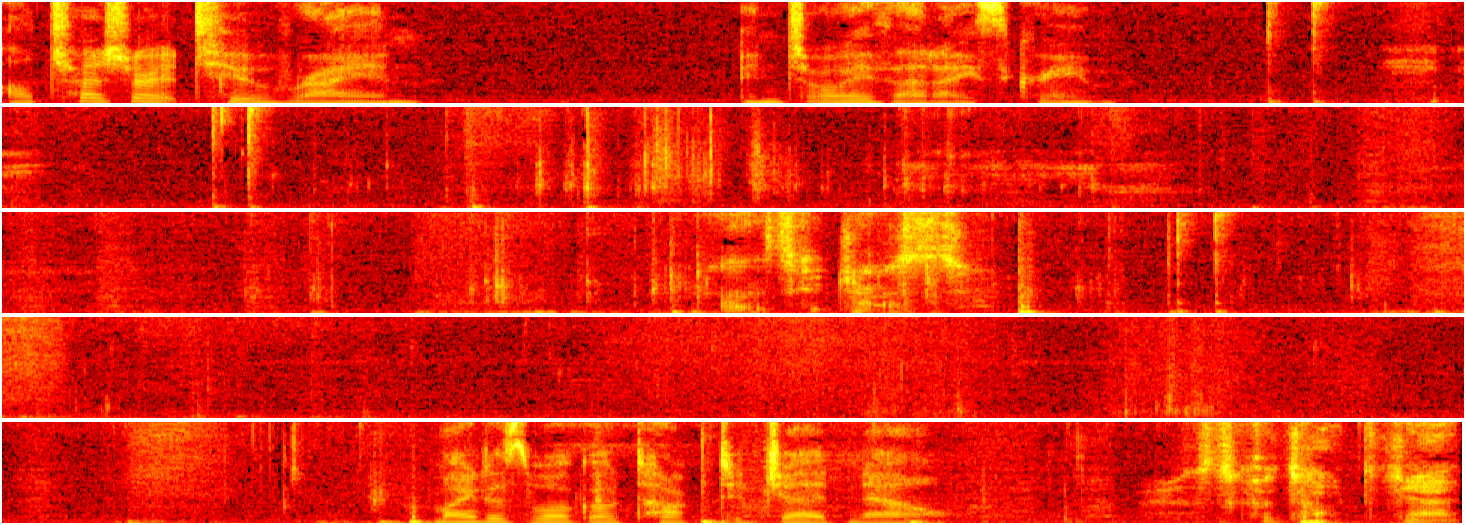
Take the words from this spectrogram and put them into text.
I'll treasure it too, Ryan. Enjoy that ice cream. Dressed. Might as well go talk to Jed now. Let's go talk to Jed.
